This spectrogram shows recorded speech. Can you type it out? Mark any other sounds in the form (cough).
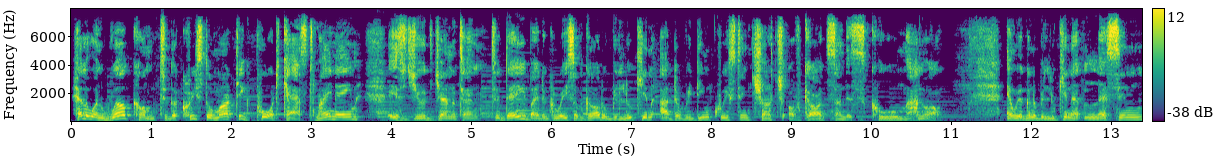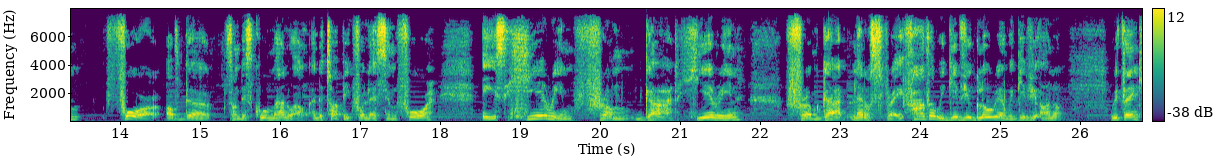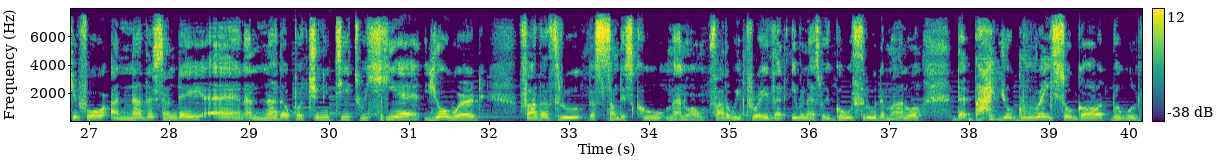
Hello and welcome to the Christomatic Podcast. My name is Jude Jonathan. Today, by the grace of God, we'll be looking at the Redeemed Christian Church of God Sunday School Manual. And we're going to be looking at lesson four of the Sunday School Manual. And the topic for lesson four is hearing from God. Hearing from God. Let us pray. Father, we give you glory and we give you honor. We thank you for another Sunday and another opportunity to hear your word, Father, through the Sunday School manual. Father, we pray that even as we go through the manual, that by your grace, oh God, we will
